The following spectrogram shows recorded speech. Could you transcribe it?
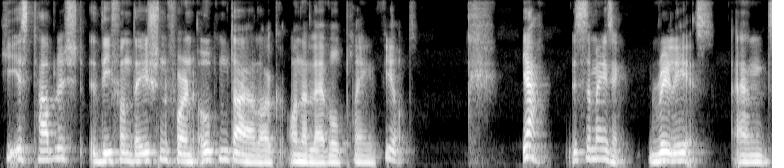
he established the foundation for an open dialogue on a level playing field. Yeah, this is amazing. It really is. And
